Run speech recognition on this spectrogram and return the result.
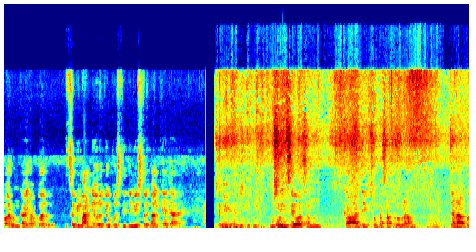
और उनका यहाँ पर सभी मान्यवरों की उपस्थिति में इस्तेमाल किया जा रहा है। मुस्लिम सेवा संघ का आज एक छोटा सा प्रोग्राम, जनाब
